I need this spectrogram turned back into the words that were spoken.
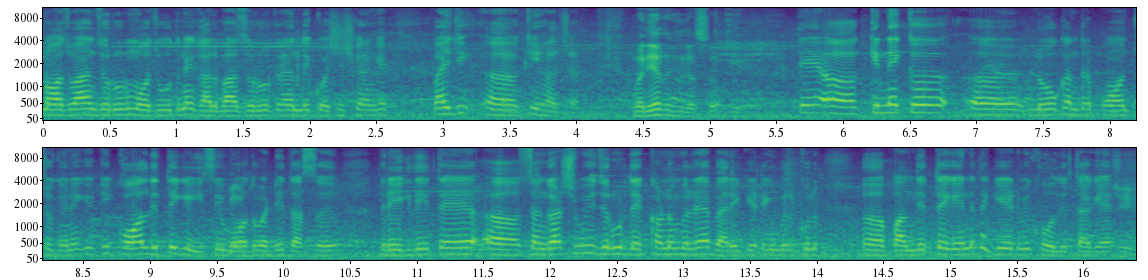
ਨੌਜਵਾਨ ਜ਼ਰੂਰ ਮੌਜੂਦ ਨੇ। ਗੱਲਬਾਤ ਜ਼ਰੂਰ ਕਰਨ ਦੀ ਕੋਸ਼ਿਸ਼ ਕਰਾਂਗੇ। ਬਾਈ ਜੀ ਕੀ ਹਾਲ ਚਾਲ? ਵਧੀਆ ਤੁਸੀਂ ਦੱਸੋ? ਤੇ ਅ, ਕਿੰਨੇ ਕੁ ਅ, ਲੋਕ ਅੰਦਰ ਪਹੁੰਚ ਚੁੱਕੇ ਨੇ? ਕਿਉਂਕਿ ਕਾਲ ਦਿੱਤੀ ਗਈ ਸੀ ਬਹੁਤ ਵੱਡੀ 10 ਤਰੀਕ ਦੀ ਤੇ ਅ, ਸੰਘਰਸ਼ ਵੀ ਜ਼ਰੂਰ ਦੇਖਣ ਨੂੰ ਮਿਲ ਰਿਹਾ ਬੈਰੀਕੇਡਿੰਗ ਬਿਲਕੁਲ ਅ, ਬੰਦ ਦਿੱਤੇ ਗਏ ਨੇ ਤੇ ਗੇਟ ਵੀ ਖੋਲ ਦਿੱਤਾ ਗਿਆ ਹੈ।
